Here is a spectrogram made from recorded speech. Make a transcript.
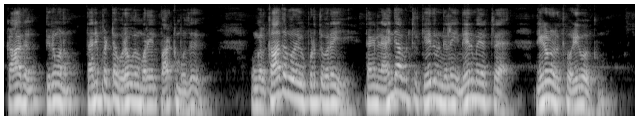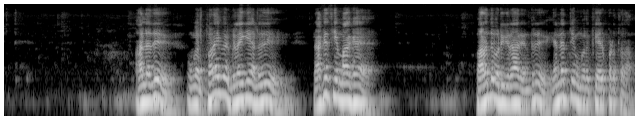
காதல் திருமணம் தனிப்பட்ட உறவுகள் முறையில் பார்க்கும்போது உங்கள் காதல் உறவை பொறுத்தவரை தங்களின் ஐந்தாம் வீட்டில் கேதுவின் நிலை நேர்மையற்ற நிகழ்வுகளுக்கு வழிவகுக்கும். அல்லது உங்கள் துணைவர் விலகி அல்லது ரகசியமாக பறந்து வருகிறார் என்று எண்ணத்தை உங்களுக்கு ஏற்படுத்தலாம்.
